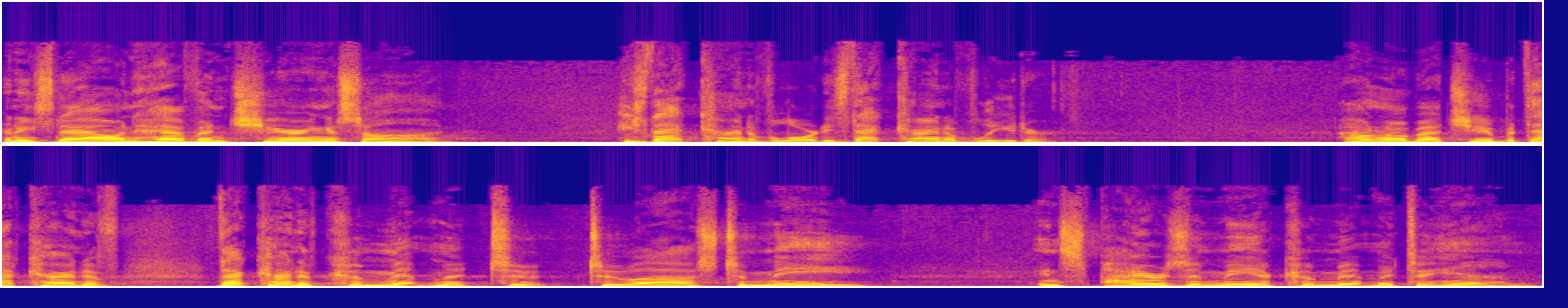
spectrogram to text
And He's now in heaven cheering us on. He's that kind of Lord, He's that kind of leader. I don't know about you, but that kind of, that kind of commitment to, to us, to me, inspires in me a commitment to Him.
